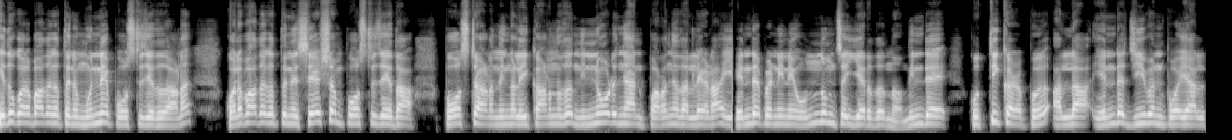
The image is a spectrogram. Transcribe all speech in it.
ഇത് കൊലപാതകത്തിന് മുന്നേ പോസ്റ്റ് ചെയ്തതാണ്. കൊലപാതകത്തിന് ശേഷം പോസ്റ്റ് ചെയ്ത പോസ്റ്റാണ് നിങ്ങൾ ഈ കാണുന്നത്. നിന്നോട് ഞാൻ പറഞ്ഞതല്ലേടാ എന്റെ പെണ്ണിനെ ഒന്നും ചെയ്യരുതെന്ന്. നിന്റെ കുത്തിക്കഴപ്പ് അല്ല എന്റെ ജീവൻ പോയാൽ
